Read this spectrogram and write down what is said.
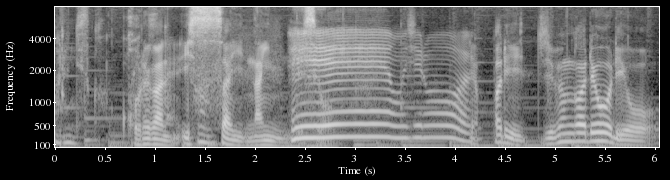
あるんですか？これがね一切ないんですよ。へ面白い。やっぱり自分が料理を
